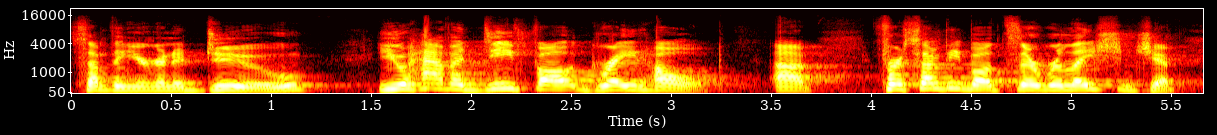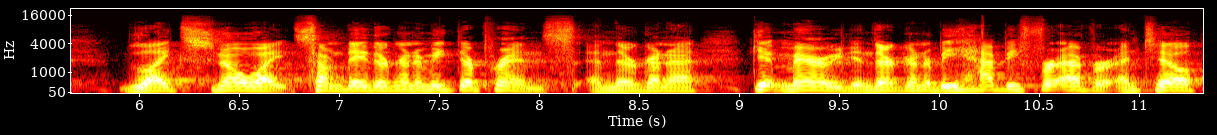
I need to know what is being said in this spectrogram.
something you're to do. You have a default great hope. Uh, for some people, it's their relationship like Snow White. Someday they're going to meet their prince and they're going to get married and they're going to be happy forever until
